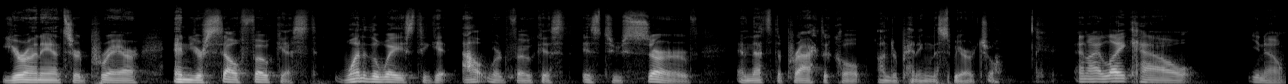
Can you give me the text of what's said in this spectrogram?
your unanswered prayer, and you're self focused. One of the ways to get outward focused is to serve, and that's the practical underpinning the spiritual. And I like how, you know,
